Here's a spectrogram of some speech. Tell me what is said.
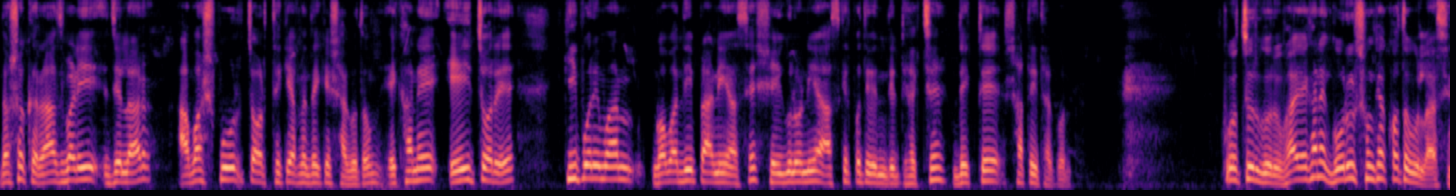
দর্শক রাজবাড়ী জেলার আবাসপুর চর থেকে আপনাদেরকে স্বাগতম। এখানে এই চরে কি পরিমাণ গবাদি প্রাণী আছে সেইগুলো নিয়ে আজকের প্রতিবেদনটি থাকছে। দেখতে সাথেই থাকুন। প্রচুর গরু। ভাই এখানে গরুর সংখ্যা কতগুলো আছে?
